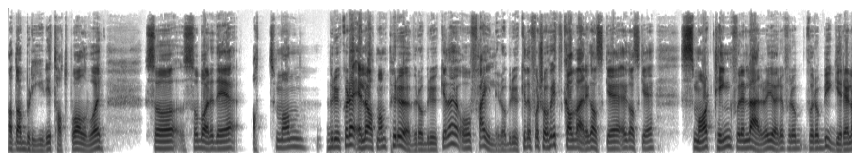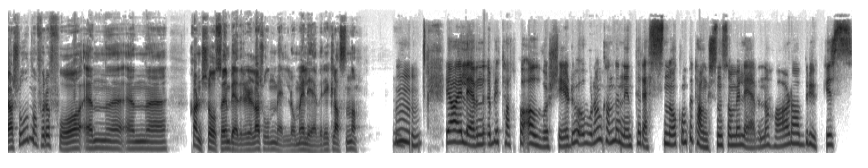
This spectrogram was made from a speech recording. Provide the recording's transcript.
At da blir de tatt på alvor. Så, så bare det at man bruker det, eller at man prøver å bruke det, og feiler å bruke det for så vidt, kan være ganske, ganske smart ting for en lærer å gjøre for å, for å bygge relasjon, og for å få en, en, kanskje også en bedre relasjon mellom elever i klassen. da. Mm. Ja, elevene blir tatt på alvor, sier du. og Hvordan kan denne interessen og kompetansen som elevene har, da brukes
